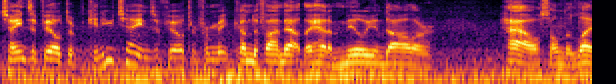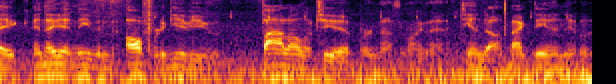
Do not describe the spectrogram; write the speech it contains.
change the filter. Can you change the filter for me? Come to find out they had a million dollar house on the lake and they didn't even offer to give you five dollar tip or nothing like that. Ten dollars back then it was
